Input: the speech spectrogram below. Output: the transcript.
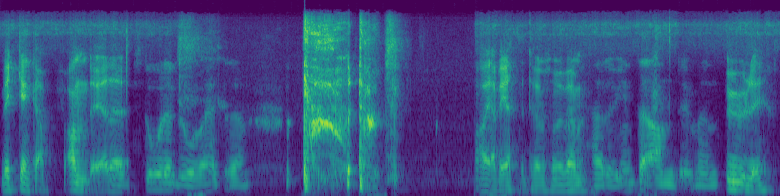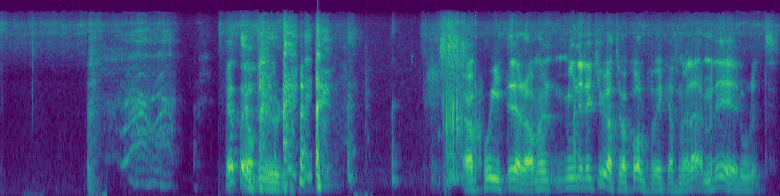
Vilken kapp? Andy eller? Storebror, vad heter det? Ja, jag vet inte vem som är vem. Herre, inte Andy, men Uli. Heter inte Uli? Ja, skit i det då. Men det är kul att du har koll på vilka som är där, men det är roligt.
